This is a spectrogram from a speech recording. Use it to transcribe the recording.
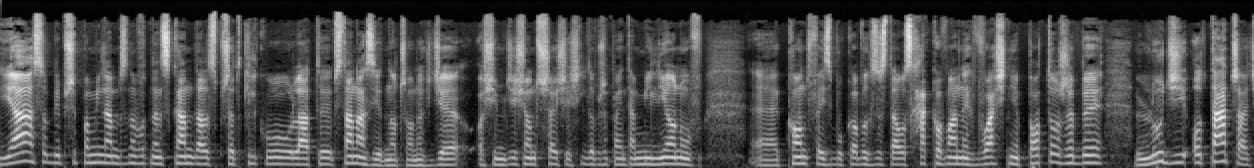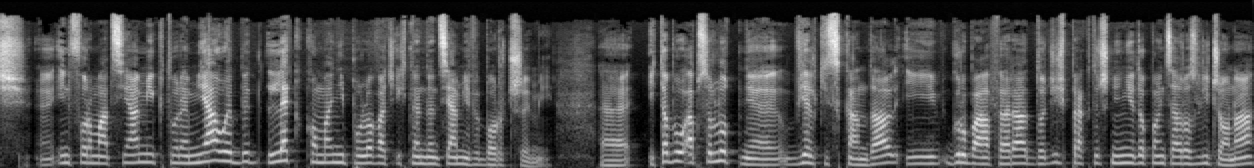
Ja sobie przypominam znowu ten skandal sprzed kilku lat w Stanach Zjednoczonych, gdzie 86, jeśli dobrze pamiętam, milionów e, kont facebookowych zostało zhakowanych właśnie po to, żeby ludzi otaczać e, informacjami, które miałyby lekko manipulować ich tendencjami wyborczymi. E, I to był absolutnie wielki skandal i gruba afera, do dziś praktycznie nie do końca rozliczona,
